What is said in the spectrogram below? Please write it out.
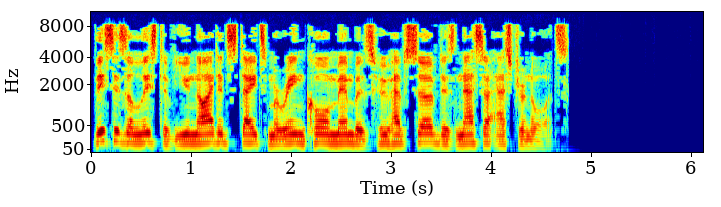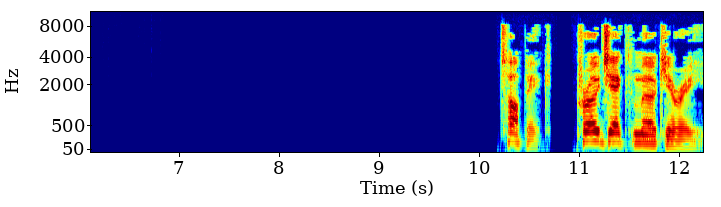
This is a list of United States Marine Corps members who have served as NASA astronauts. Topic: Project Mercury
